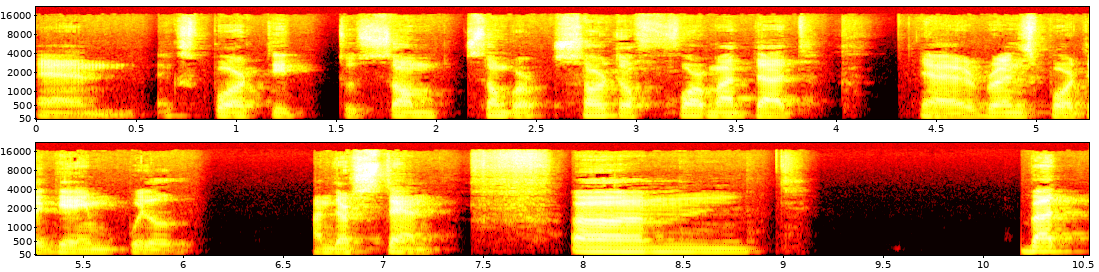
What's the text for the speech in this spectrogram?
and export it to some some sort of format that uh, Rennsport the game will understand. Um, but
